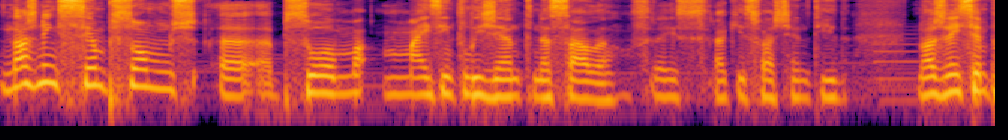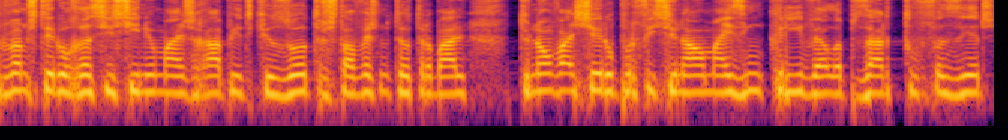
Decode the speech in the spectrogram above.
nós nem sempre somos a, a pessoa mais inteligente na sala. Será, isso, será que isso faz sentido? Nós nem sempre vamos ter o raciocínio mais rápido que os outros. Talvez no teu trabalho tu não vais ser o profissional mais incrível, apesar de tu fazeres,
